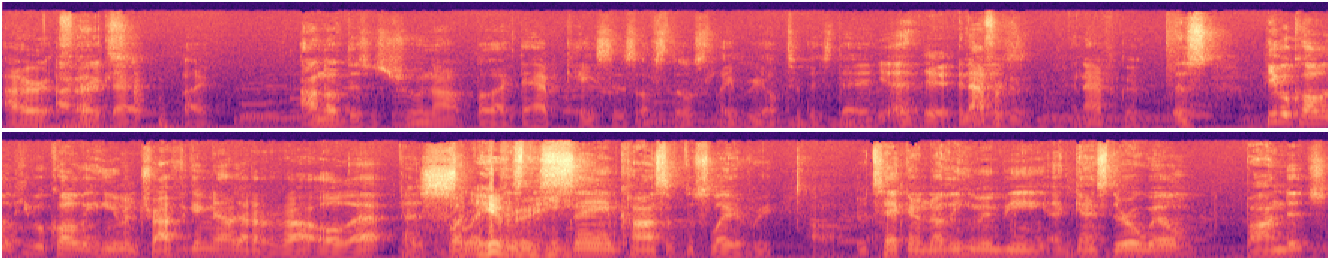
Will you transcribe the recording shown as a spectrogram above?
I heard I heard that like I don't know if this is true or not, but like they have cases of still slavery up to this day Yeah, Yeah. in Africa. in Africa. It's people call it people call it human trafficking now, da da da, da all that. That's but It's slavery. the same concept of slavery. Oh. You're taking another human being against their will, bondage,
